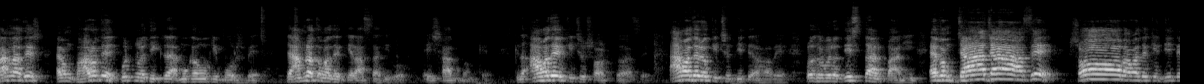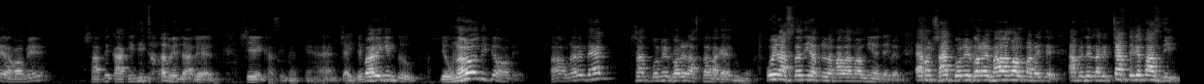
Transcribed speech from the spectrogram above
বাংলাদেশ এবং ভারতের কূটনৈতিকরা মুখোমুখি বসবে যে আমরা তোমাদেরকে রাস্তা দিব এই সাত বোনকে। কিন্তু আমাদের কিছু শর্ত আছে, আমাদেরও কিছু দিতে হবে। প্রথম হলো তিস্তার পানি, এবং যা যা আছে সব আমাদেরকে দিতে হবে। সাথে কাকে দিতে হবে জানেন? শেখ হাসিনাকে হ্যাঁ? চাইতে পারে কিন্তু যে ওনারও দিতে হবে। হ্যাঁ ওনারে দেখ, সাত বোনের ঘরে রাস্তা লাগাই দেবো। ওই রাস্তা দিয়ে আপনারা মালামাল নিয়ে যাবেন। এখন সাত বোনের ঘরে মালামাল পাঠাইতে আপনাদের লাগে চার থেকে পাঁচ দিন।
